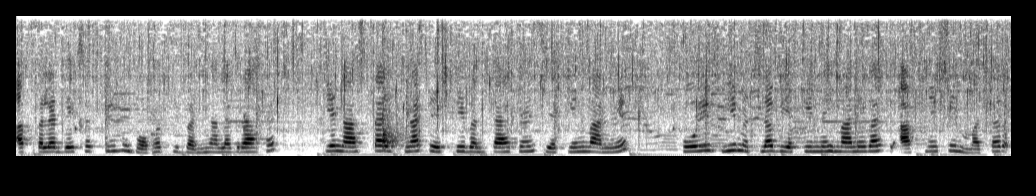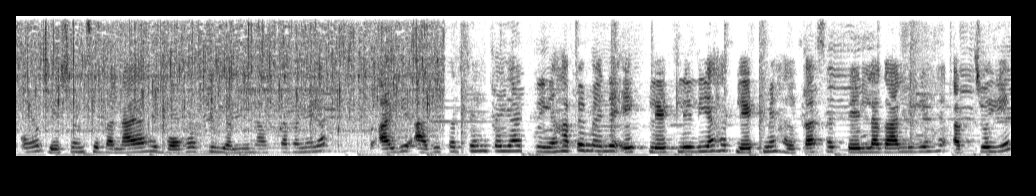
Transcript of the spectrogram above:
आप कलर देख सकती हैं, बहुत ही बढ़िया लग रहा है। ये नाश्ता इतना टेस्टी बनता है फ्रेंड्स, यकीन मानिए। कोई भी मतलब यकीन नहीं मानेगा कि आपने इसे मटर और बेसन से बनाया है। बहुत ही यमी नाश्ता बनेगा। तो आइए, आगे करते हैं तैयार। तो यहाँ पे मैंने एक प्लेट ले लिया है। प्लेट में हल्का सा तेल लगा लिए हैं। अब जो ये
